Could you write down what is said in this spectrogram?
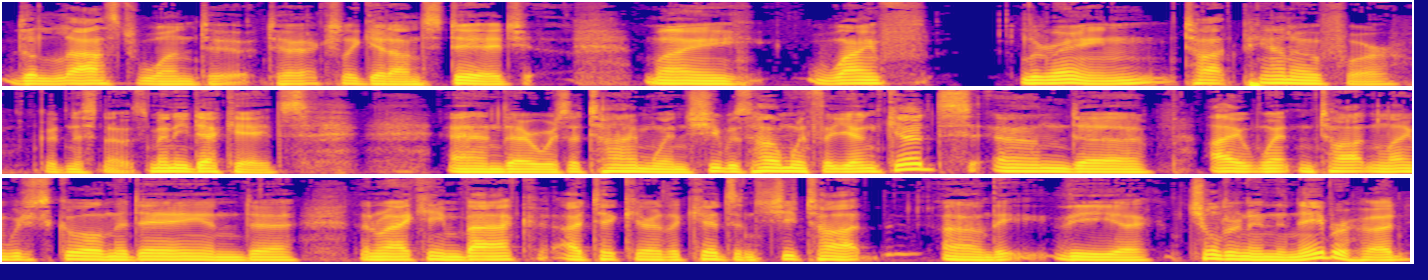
the last one to to actually get on stage. My wife Lorraine taught piano for goodness knows many decades. And there was a time when she was home with the young kids, and uh, I went and taught in language school in the day. And uh, then when I came back, I'd take care of the kids, and she taught uh, the the uh, children in the neighborhood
